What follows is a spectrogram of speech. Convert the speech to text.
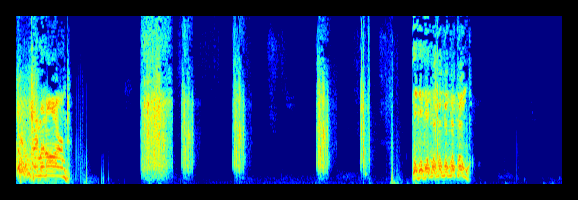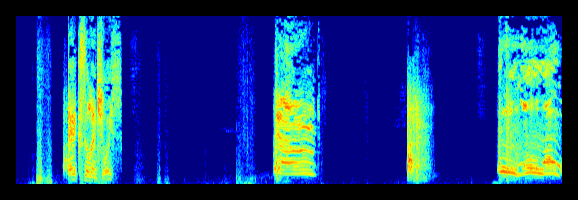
I'm unarmed! Whoa, whoa, whoa, whoa, whoa, whoa! Excellent choice. Don't! Oh, oh, oh!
